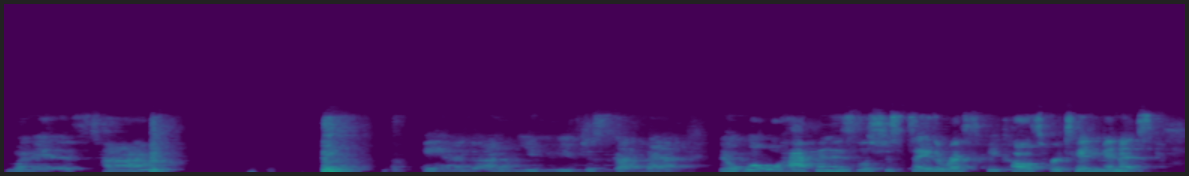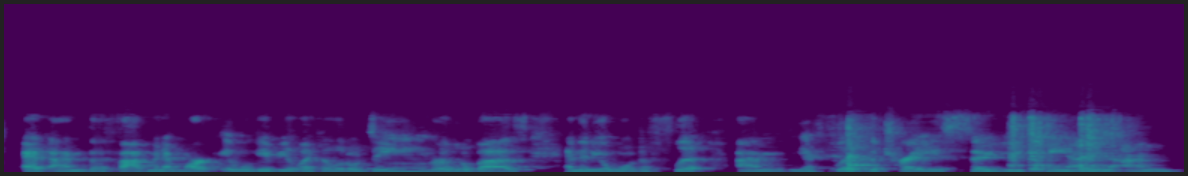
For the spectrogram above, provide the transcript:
when it is time. And um, you, you've just got that. Now, what will happen is let's just say the recipe calls for 10 minutes. At um, the five minute mark, it will give you like a little ding or a little buzz, and then you'll want to flip, um, you know, flip the trays so you can um,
